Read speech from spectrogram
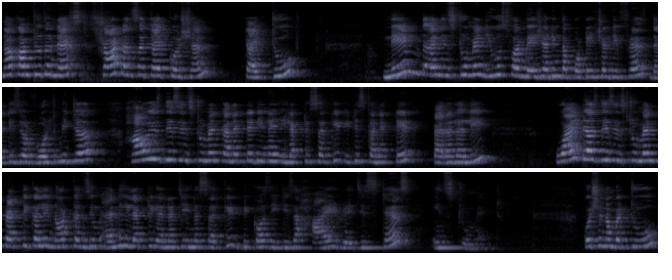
Now come to the next short answer type question type 2. Name an instrument used for measuring the potential difference that is your voltmeter. How is this instrument connected in an electric circuit? It is connected parallelly. Why does this instrument practically not consume any electric energy in a circuit? Because it is a high resistance instrument. Question number 2.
